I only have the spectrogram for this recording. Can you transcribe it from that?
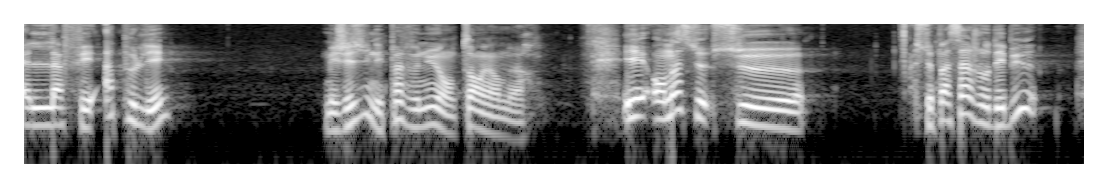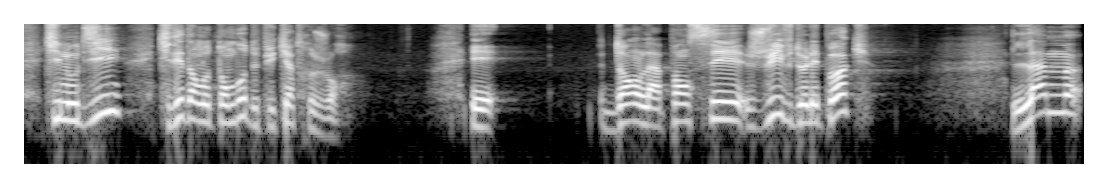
elle l'a fait appeler, mais Jésus n'est pas venu en temps et en heure. Et on a ce, ce, passage au début qui nous dit qu'il est dans le tombeau depuis quatre jours. Et dans la pensée juive de l'époque, l'âme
